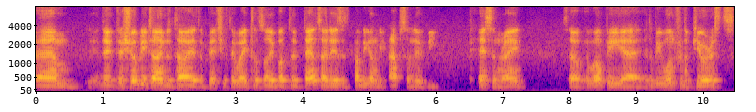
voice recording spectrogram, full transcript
um, there, there should be time to tie at the pitch if they wait till Sunday. But the downside is it's probably going to be absolutely piss and rain. So it won't be. Uh, it'll be one for the purists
